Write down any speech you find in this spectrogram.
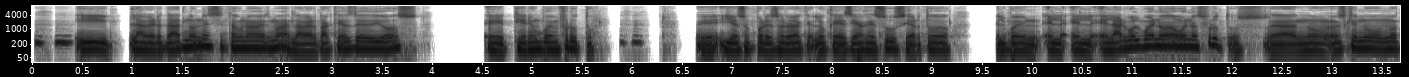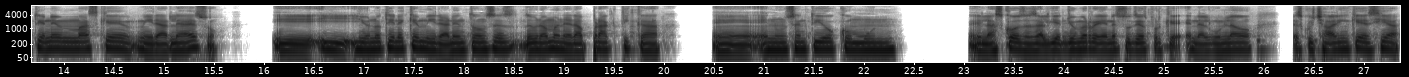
Uh -huh. Y la verdad no necesita una vez más, la verdad que es de Dios eh, tiene un buen fruto. Uh -huh. eh, y eso por eso era lo que decía Jesús, ¿cierto? El, buen, el, el, el, árbol bueno da buenos frutos. O sea, no, es que no, no tiene más que mirarle a eso. Y, y, y uno tiene que mirar entonces de una manera práctica, eh, en un sentido común, las cosas. Alguien, yo me reí en estos días porque en algún lado escuchaba a alguien que decía,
